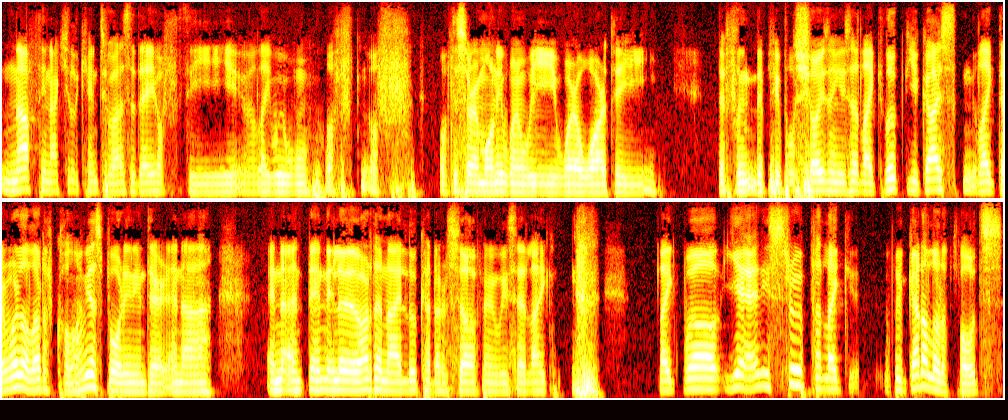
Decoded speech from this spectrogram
nothing actually came to us the day of the like we of of of the ceremony when we were awarded the the the people's choice, and he said like, look, you guys, like there were a lot of Colombians voting in there, and uh, and and then Eduardo and I look at ourselves and we said like, like, well, yeah, it's true, but like we got a lot of votes,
